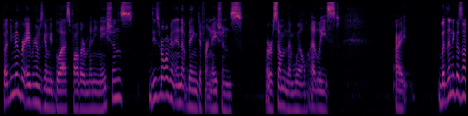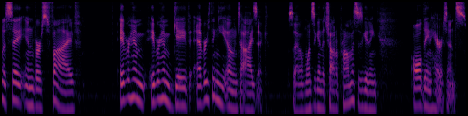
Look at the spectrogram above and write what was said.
But you remember, Abraham's going to be blessed, father of many nations. These are all going to end up being different nations or some of them will, at least. All right. But then it goes on to say in verse 5 Abraham, Abraham gave everything he owned to Isaac. So once again, the child of promise is getting all the inheritance,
